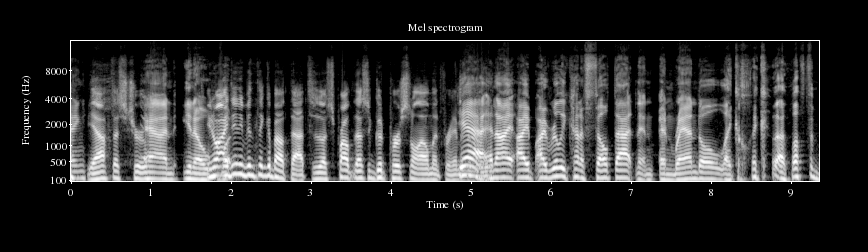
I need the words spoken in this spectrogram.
dying. yeah, that's true. And you know, you know, I didn't even think about that. So that's probably that's a good personal element for him. Yeah, and I, I I really kind of felt that, and and Randal like like I love the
